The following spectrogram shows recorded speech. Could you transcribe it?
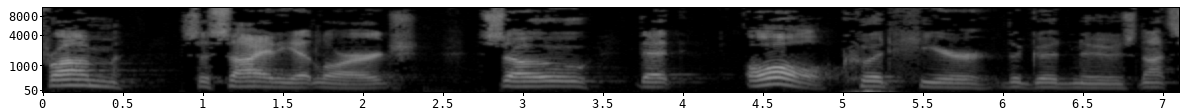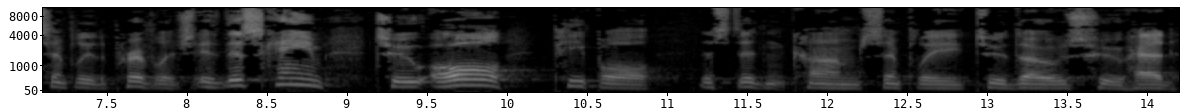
from society at large so that all could hear the good news, not simply the privileged. This came to all people this didn't come simply to those who had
